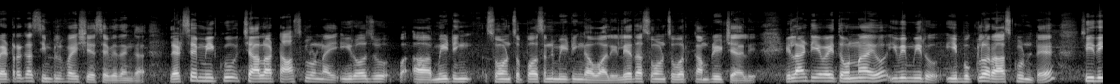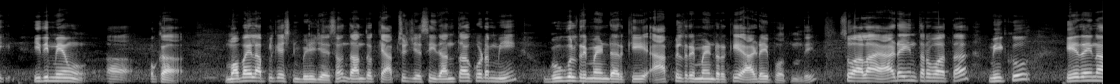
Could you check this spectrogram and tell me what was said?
బెటర్గా సింప్లిఫై చేసే విధంగా. లెట్సే మీకు చాలా టాస్క్లు ఉన్నాయి ఈరోజు మీటింగ్ సోన్స్ పర్సన్ మీటింగ్ అవ్వాలి లేదా సోన్స్ వర్క్ కంప్లీట్ చేయాలి. ఇలాంటివి ఏవైతే ఉన్నాయో ఇవి మీరు ఈ బుక్లో రాసుకుంటే సో ఇది ఇది మేము ఒక మొబైల్ అప్లికేషన్ బిల్డ్ చేసాం. దాంతో క్యాప్చర్ చేసి ఇదంతా కూడా మీ గూగుల్ రిమైండర్కి యాపిల్ రిమైండర్కి యాడ్ అయిపోతుంది. సో అలా యాడ్ అయిన తర్వాత మీకు ఏదైనా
